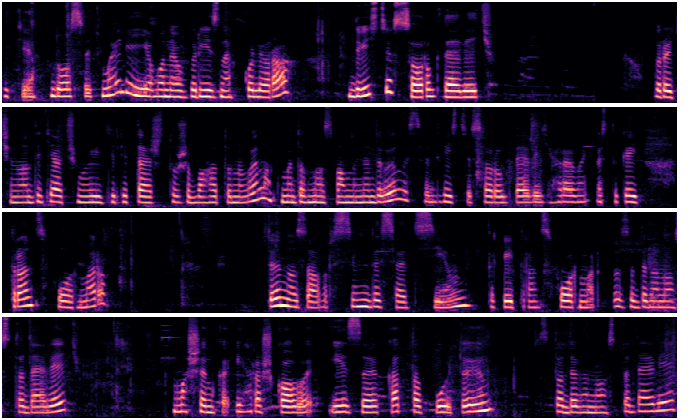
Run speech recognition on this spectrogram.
Такі досить милі, є вони в різних кольорах. 249. До речі, на дитячому відділі теж дуже багато новинок. Ми давно з вами не дивилися. 249 гривень. Ось такий трансформер. Динозавр 77. Такий трансформер за 99. Машинка іграшкова із катапультою 199.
